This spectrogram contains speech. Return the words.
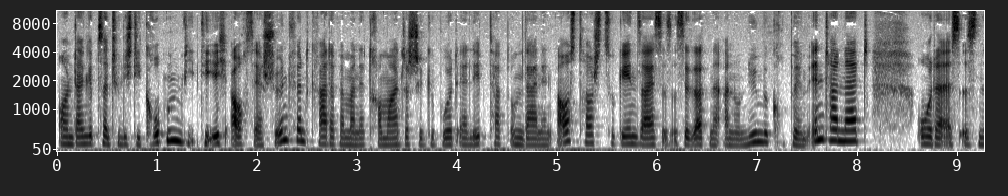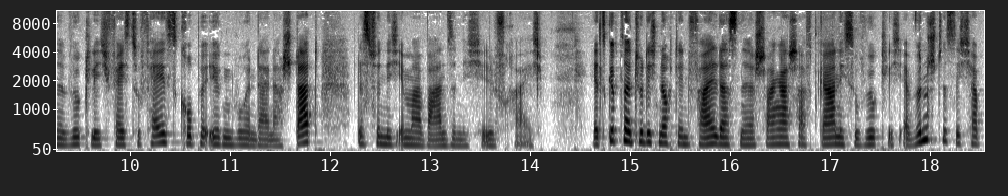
und dann gibt es natürlich die Gruppen, die, die ich auch sehr schön finde, gerade wenn man eine traumatische Geburt erlebt hat, um da in den Austausch zu gehen. Sei es, es ist jetzt eine anonyme Gruppe im Internet oder es ist eine wirklich Face-to-Face-Gruppe irgendwo in deiner Stadt. Das finde ich immer wahnsinnig hilfreich. Jetzt gibt es natürlich noch den Fall, dass eine Schwangerschaft gar nicht so wirklich erwünscht ist. Ich habe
